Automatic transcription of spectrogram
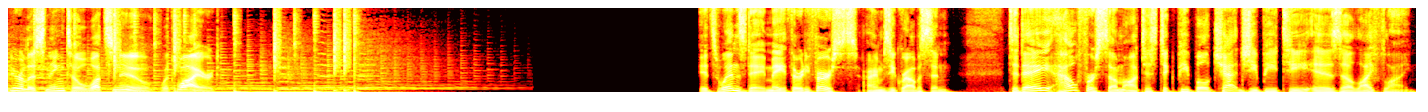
You're listening to What's New with Wired. It's Wednesday, May 31st. I'm Zeke Robison. Today, how for some autistic people, ChatGPT is a lifeline.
